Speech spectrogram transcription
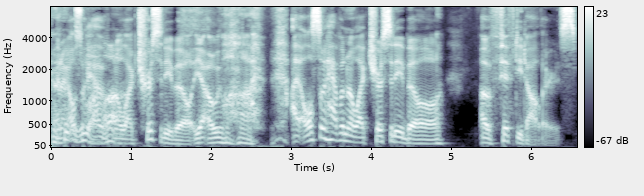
and I also have an electricity bill. Yeah, ooh. I also have an electricity bill of fifty dollars.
